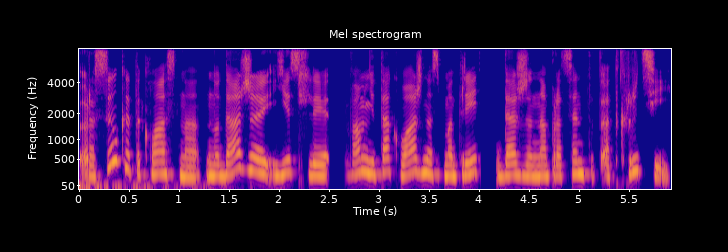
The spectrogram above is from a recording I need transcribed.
Рассылка это классно, но даже если вам не так важно смотреть даже на процент от открытий,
